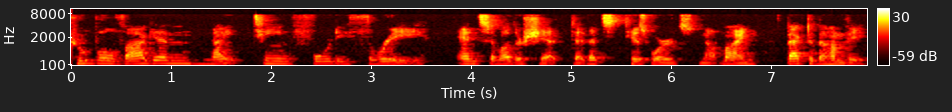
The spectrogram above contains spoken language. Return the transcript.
Kubelwagen 1943 and some other shit. That's his words, not mine. Back to the Humvee.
